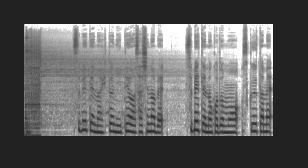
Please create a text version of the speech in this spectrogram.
す。べての人に手を差し伸べす。べての子供を救うため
